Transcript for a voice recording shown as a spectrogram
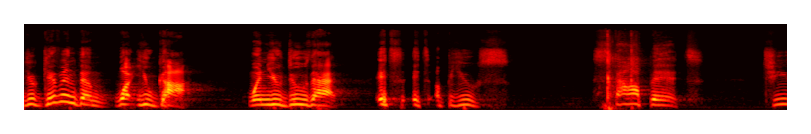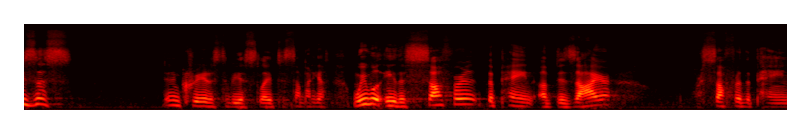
You're giving them what you got when you do that. It's, it's abuse. Stop it. Jesus didn't create us to be a slave to somebody else. We will either suffer the pain of desire or suffer the pain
